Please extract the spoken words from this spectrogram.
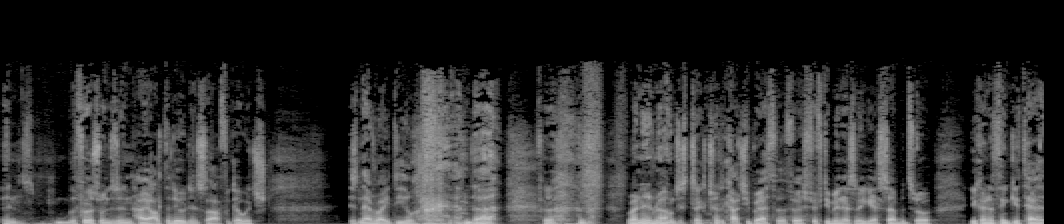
In the first one is in high altitude in South Africa, which is never ideal. and uh, for running around just trying to catch your breath for the first 50 minutes and you get subbed. So you kind of think you te-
